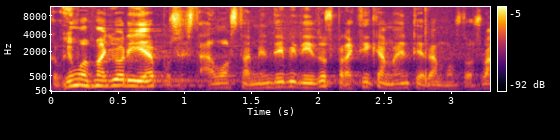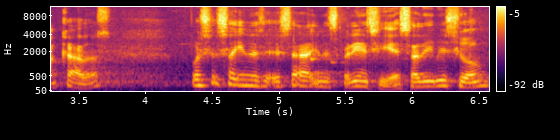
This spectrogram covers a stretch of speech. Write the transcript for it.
que fuimos mayoría, pues estábamos también divididos, prácticamente éramos dos bancadas, pues esa, esa inexperiencia y esa división,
